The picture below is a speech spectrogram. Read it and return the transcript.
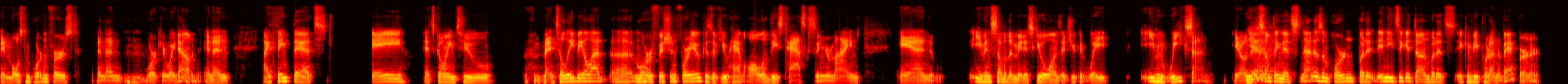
and most important first, and then mm-hmm. work your way down. And then I think that a it's going to mentally be a lot uh, more efficient for you because if you have all of these tasks in your mind and even some of the minuscule ones that you could wait even weeks on. You know, that's yeah. something that's not as important, but it, it needs to get done, but it's it can be put on the back burner.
